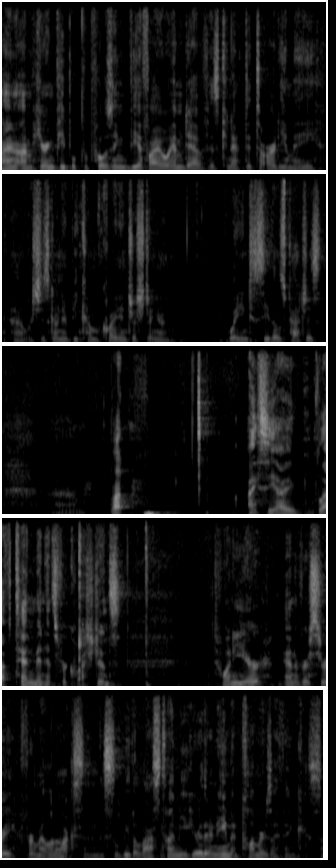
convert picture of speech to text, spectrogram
I'm, I'm hearing people proposing VFIO MDEV is connected to RDMA uh, which is going to become quite interesting. I'm waiting to see those patches. Um, but I see I left 10 minutes for questions. 20 year anniversary for Mellanox, and this will be the last time you hear their name at Plumbers, I think. So,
